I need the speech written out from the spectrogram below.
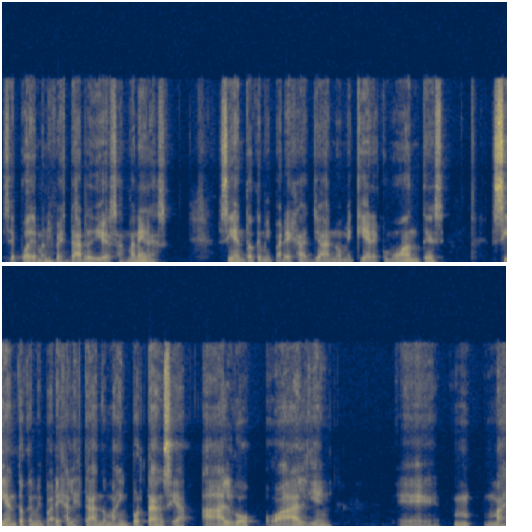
se puede manifestar de diversas maneras. Siento que mi pareja ya no me quiere como antes. Siento que mi pareja le está dando más importancia a algo o a alguien eh, más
